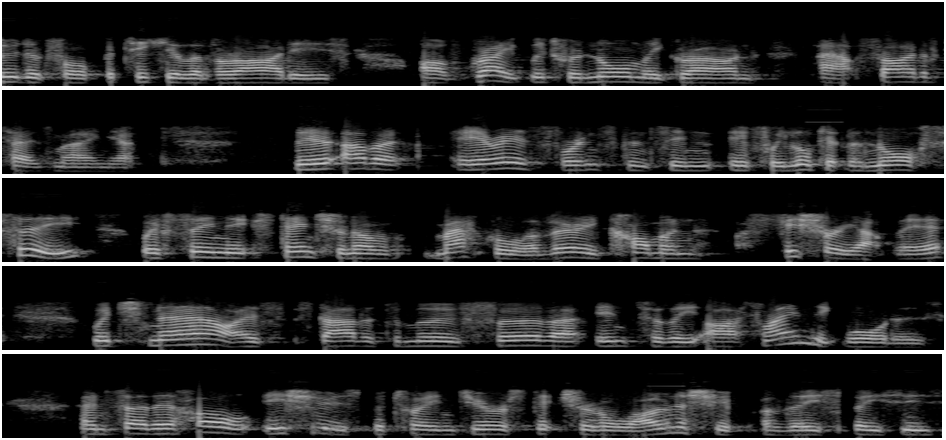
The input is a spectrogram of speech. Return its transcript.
suited for particular varieties of grape which were normally grown outside of Tasmania. There are other areas, for instance, in, if we look at the North Sea, we've seen the extension of mackerel, a very common fishery up there, which now has started to move further into the Icelandic waters. And so there are whole issues between jurisdictional ownership of these species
